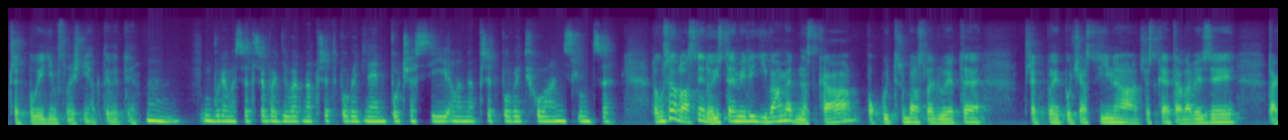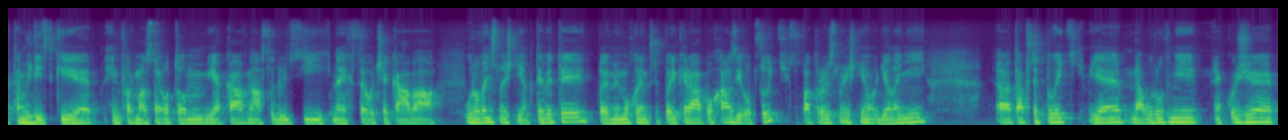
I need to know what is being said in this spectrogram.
předpovědím sluneční aktivity. Hmm. Budeme se třeba dívat na předpověď nejen počasí, ale na předpověď chování Slunce. To už se vlastně do jisté míry díváme dneska. Pokud třeba sledujete předpověď počasí na české televizi, tak tam vždycky je informace o tom, jaká v následujících dnech se očekává úroveň sluneční aktivity. To je mimochodem předpověď, která pochází odsud, z patroly slunečního oddělení. A ta předpověď je na úrovni, jakože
